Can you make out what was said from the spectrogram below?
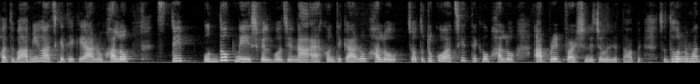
হয়তোবা আমিও আজকে থেকে আরও ভালো স্টেপ উদ্যোগ নিয়ে এসে ফেলব যে না এখন থেকে আরও ভালো যতটুকু আছে এর থেকেও ভালো আপগ্রেড ভার্সনে চলে যেতে হবে। সো ধন্যবাদ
